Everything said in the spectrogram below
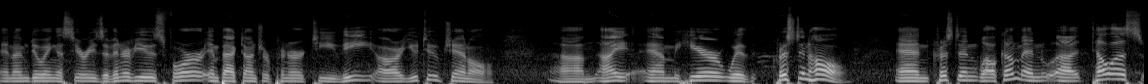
And I'm doing a series of interviews for Impact Entrepreneur TV, our YouTube channel. Um, I am here with Kristin Hull. And Kristin, welcome, and uh, tell us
